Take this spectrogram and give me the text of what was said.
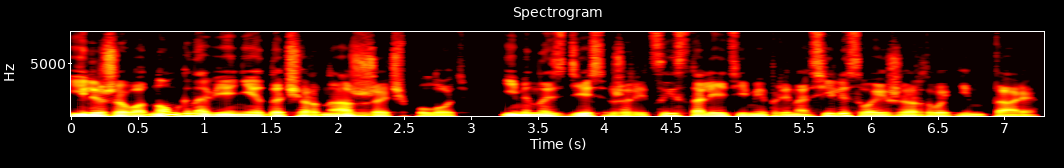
или же в одно мгновение до черна сжечь плоть. Именно здесь жрецы столетиями приносили свои жертвы Интаре.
